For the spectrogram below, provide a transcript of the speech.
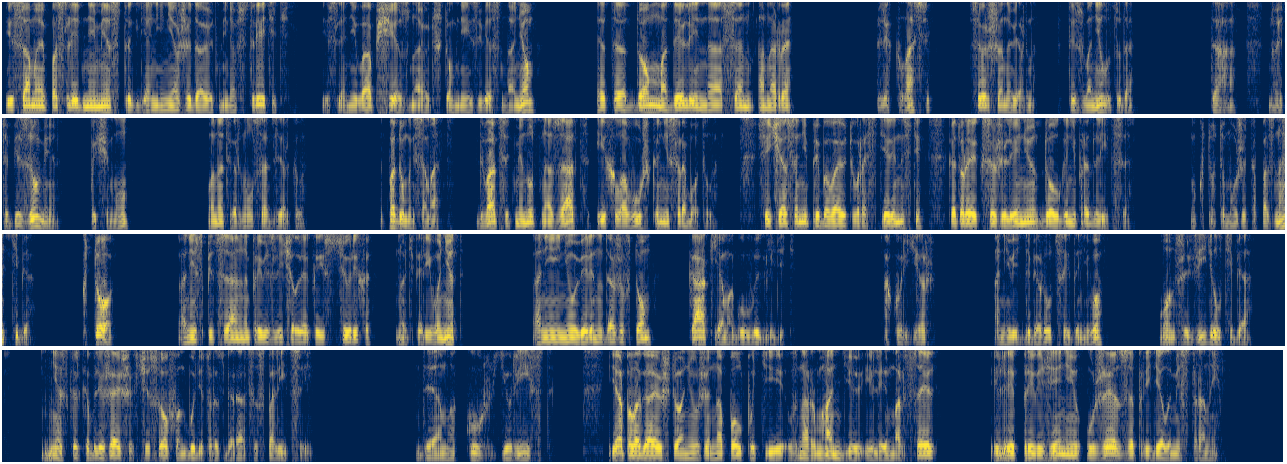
И самое последнее место, где они не ожидают меня встретить, если они вообще знают, что мне известно о нем, это дом моделей на Сен-Анаре. Ле Классик? Совершенно верно. Ты звонила туда? Да, но это безумие. Почему? Он отвернулся от зеркала. Подумай сама. Двадцать минут назад их ловушка не сработала. Сейчас они пребывают в растерянности, которая, к сожалению, долго не продлится. Ну, кто-то может опознать тебя. Кто? Они специально привезли человека из Цюриха, но теперь его нет. Они не уверены даже в том, как я могу выглядеть. А курьер? Они ведь доберутся и до него. Он же видел тебя. Несколько ближайших часов он будет разбираться с полицией. Деамакур, юрист. Я полагаю, что они уже на полпути в Нормандию или Марсель, или при уже за пределами страны.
